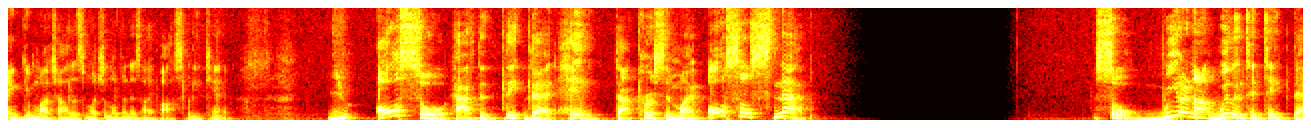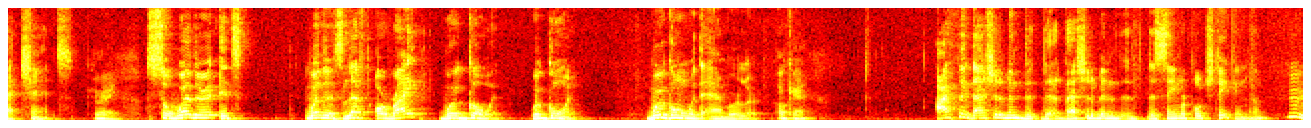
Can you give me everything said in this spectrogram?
and give my child as much loving as I possibly can. You also have to think that hey, that person might also snap. So we are not willing to take that chance. Right. So whether it's whether it's left or right, we're going. We're going. We're going with the Amber Alert. Okay. I think that should have been the, that should have been the, the same approach taken, man. Hmm.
